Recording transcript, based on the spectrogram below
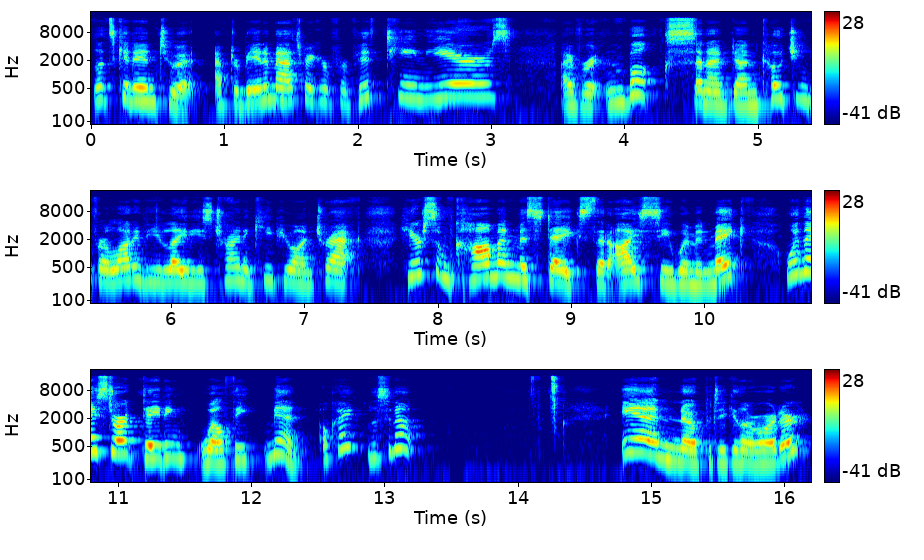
let's get into it. After being a matchmaker for 15 years, I've written books and I've done coaching for a lot of you ladies trying to keep you on track. Here's some common mistakes that I see women make when they start dating wealthy men. Okay, listen up. In no particular order.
